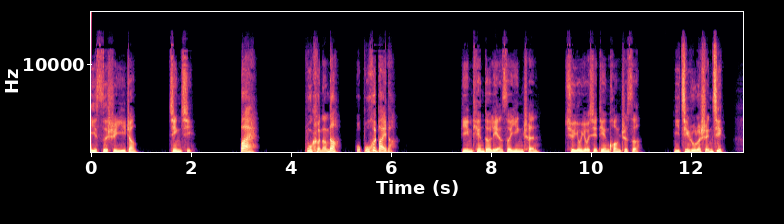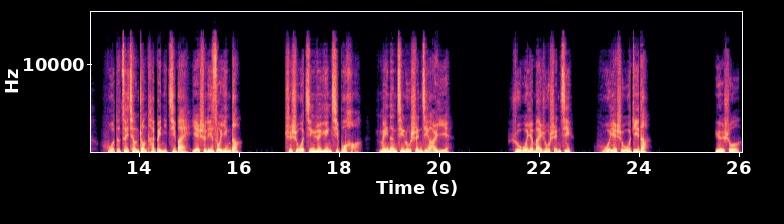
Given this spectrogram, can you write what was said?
第四十一章，静气。拜？不可能的，我不会拜的。尹天德脸色阴沉，却又有些癫狂之色。你进入了神境，我的最强状态被你击败也是理所应当。只是我今日运气不好，没能进入神境而已。若我也迈入神境，我也是无敌的。越说，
